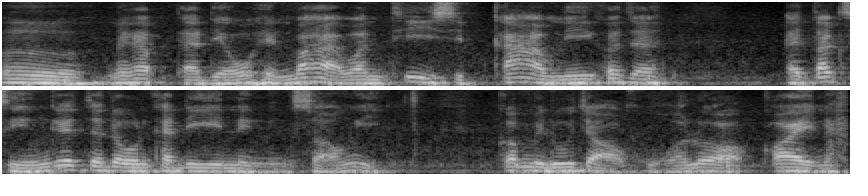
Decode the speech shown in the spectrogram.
เออนะครับ แต่เดี๋ยวเห็นว่าวันที่สิบเก้านี้ก็จะไอ้ทักษิณก็จะโดนคดีหนึ่งหนึ่งสองอีก ก็ไม่รู้จะออกหัวหรือออกก้อยนะ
